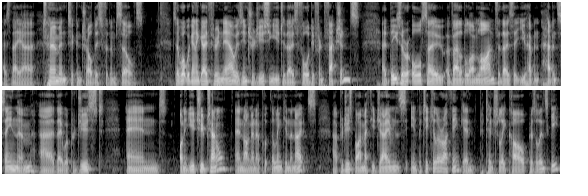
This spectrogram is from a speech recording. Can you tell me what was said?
as they are determined to control this for themselves. So, what we're going to go through now is introducing you to those four different factions. Uh, these are also available online for those that you haven't haven't seen them. Uh, they were produced and on a YouTube channel, and I'm going to put the link in the notes. Uh, produced by Matthew James in particular, I think, and potentially Kyle Prezalinsky.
